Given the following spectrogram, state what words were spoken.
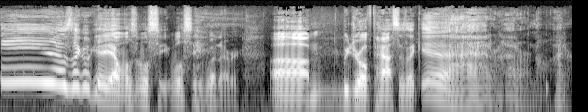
Eh, I was like, okay, yeah, we'll, we'll see, we'll see, whatever. Um, we drove past. I was like, yeah, I don't, I don't know, I don't know.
